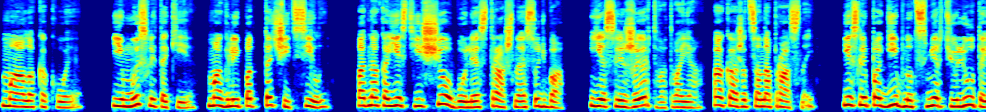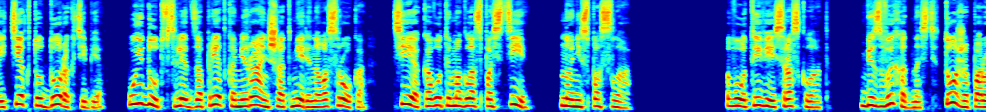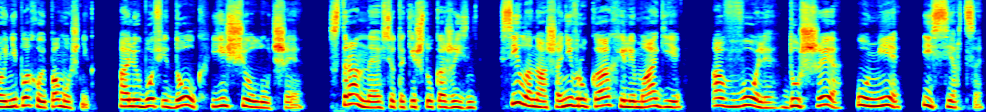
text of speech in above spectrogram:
Мало какое. И мысли такие могли подточить силы. Однако есть еще более страшная судьба. Если жертва твоя окажется напрасной, если погибнут смертью лютой те, кто дорог тебе, уйдут вслед за предками раньше отмеренного срока, те, кого ты могла спасти, но не спасла. Вот и весь расклад. Безвыходность тоже порой неплохой помощник, а любовь и долг еще лучшие. Странная все-таки штука жизнь. Сила наша не в руках или магии, а в воле, душе, уме и сердце.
